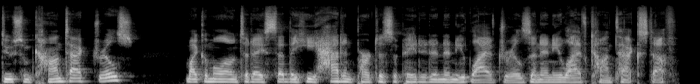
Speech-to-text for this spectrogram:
do some contact drills, Michael Malone today said that he hadn't participated in any live drills and any live contact stuff.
